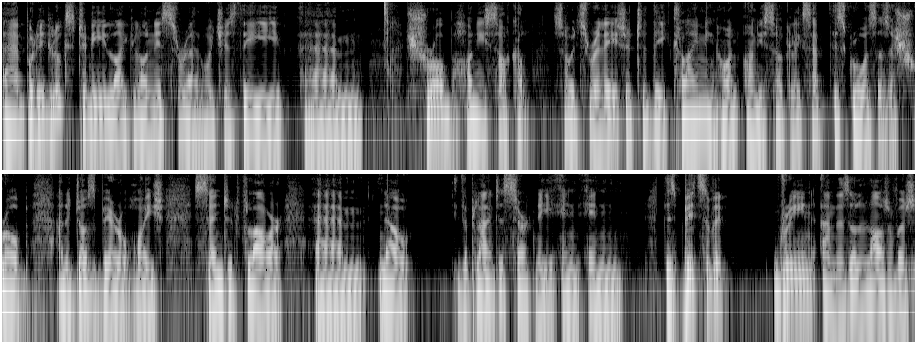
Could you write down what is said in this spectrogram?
Uh, but it looks to me like Lonicera, which is the um, shrub honeysuckle. So it's related to the climbing hon- honeysuckle, except this grows as a shrub and it does bear a white scented flower. Um, now, the plant is certainly in, in there's bits of it green and there's a lot of it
